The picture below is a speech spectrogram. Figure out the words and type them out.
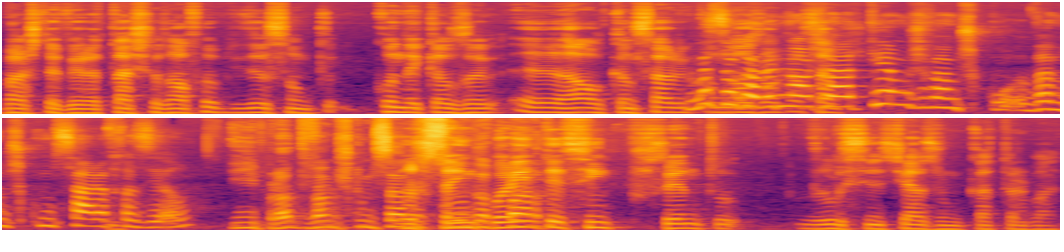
Basta ver a taxa de alfabetização, quando é que eles a, alcançaram Mas agora nós, nós, já temos, vamos, vamos começar a fazê-lo. E pronto, vamos começar eles a segunda parte. Eles têm 45% de licenciados no mercado de trabalho.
